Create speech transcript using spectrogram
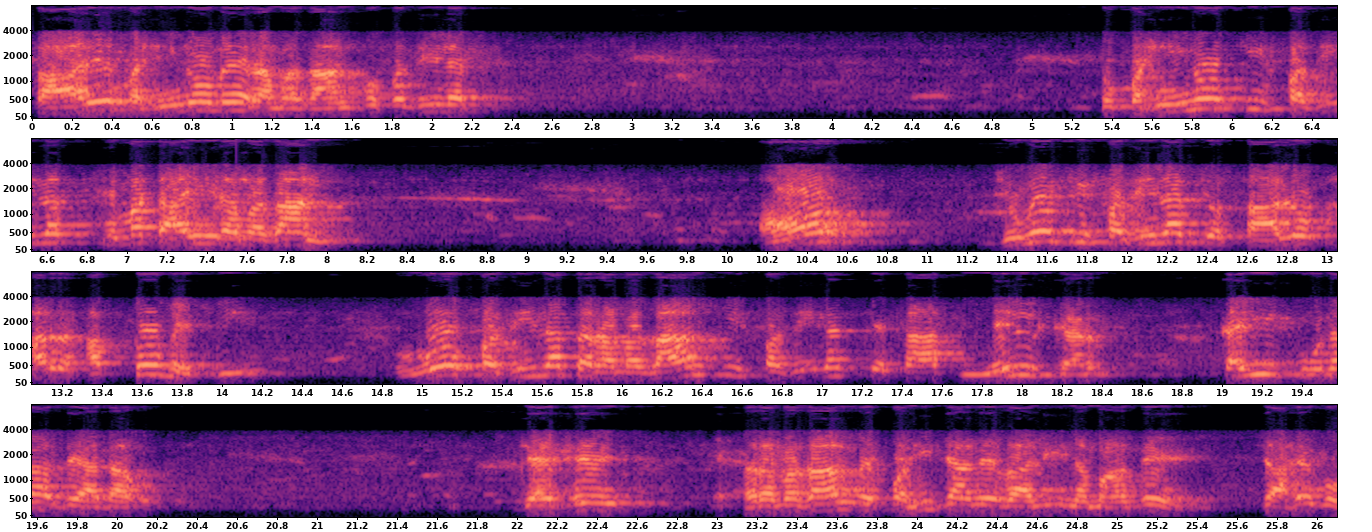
سارے مہینوں میں رمضان کو فضیلت۔ تو مہینوں کی فضیلت سمٹ آئی رمضان۔ اور جمعے کی فضیلت جو سالوں بھر ہفتوں میں تھی، وہ فضیلت رمضان کی فضیلت کے ساتھ مل کر کئی گنا زیادہ ہو جیسے رمضان میں پڑھی جانے والی نمازیں چاہے وہ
